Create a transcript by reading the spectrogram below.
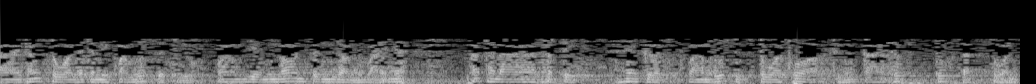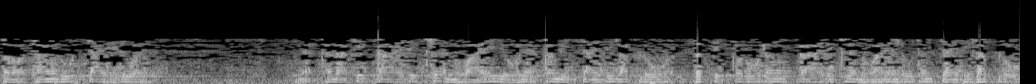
กายทั้งตัวเนี่ยจะมีความรู้สึกอยู่ ความเย็นร้อนตึงหย่อนไหวเนี่ย พัฒนาสติให้เกิดความรู้สึกตัวทั่วถึงกายทุกทุกสัดส่วนตลอดทั้งรู้ใจด้วยเนี่ยขณะที่กายที่เคลื่อนไหวอยู่เนี่ย ก็มีใจที่รับรู้ สติก็รู้ทั้งกายที่เคลื่อนไหว รู้ทั้งใจที่รับรู้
